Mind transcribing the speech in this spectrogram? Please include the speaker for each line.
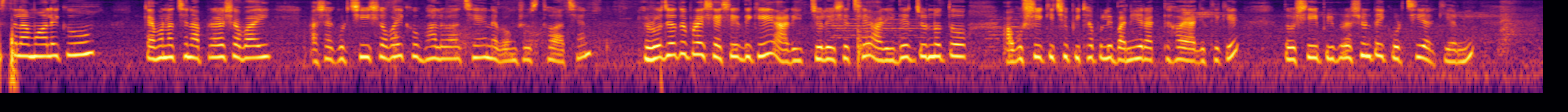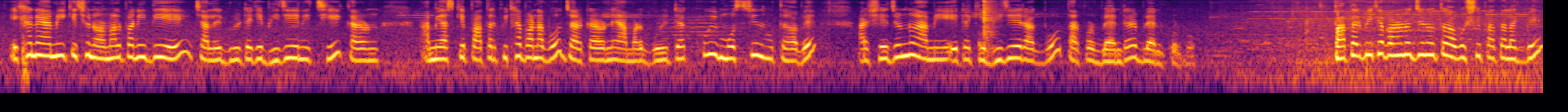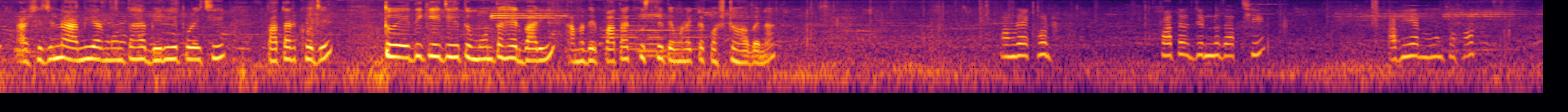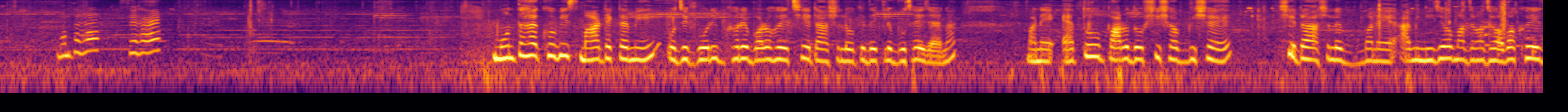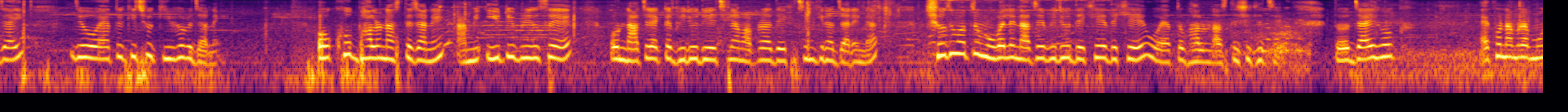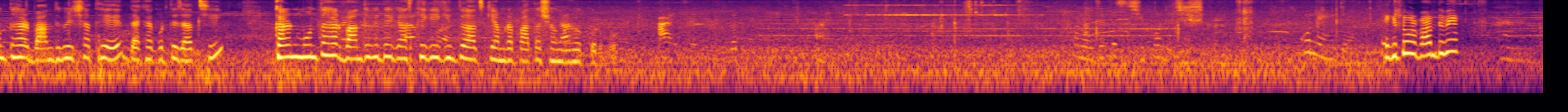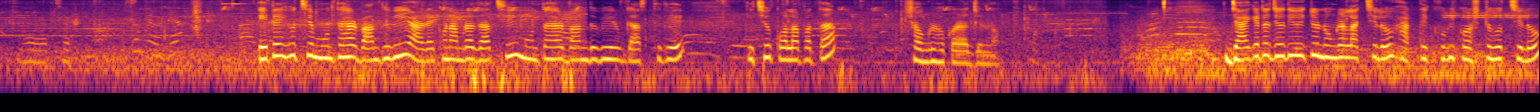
Speaker 1: আসসালামু আলাইকুম। কেমন আছেন আপনারা সবাই? আশা করছি সবাই খুব ভালো আছেন এবং সুস্থ আছেন। রোজা তো প্রায় শেষের দিকে, আর ঈদ চলে এসেছে। আর ঈদের জন্য তো অবশ্যই কিছু পিঠাপুলি বানিয়ে রাখতে হয় আগে থেকে। তো সেই প্রিপারেশনটাই করছি আর কি আমি। এখানে আমি কিছু নর্মাল পানি দিয়ে চালের গুঁড়িটাকে ভিজিয়ে নিচ্ছি। কারণ আমি আজকে পাতার পিঠা বানাবো, যার কারণে আমার গুঁড়িটা খুবই মসৃণ হতে হবে। আর সেজন্য আমি এটাকে ভিজিয়ে রাখব, তারপর ব্ল্যান্ডারে ব্ল্যান্ড করব। পাতার পিঠা বানানোর জন্য তো অবশ্যই পাতা লাগবে। আর সেজন্য আমি আর মনতাহা বেরিয়ে পড়েছি পাতার খোঁজে। তো এদিকে যেহেতু মন্তাহের বাড়ি, আমাদের পাতা খুঁজতে তেমন একটা কষ্ট হবে না। আমরা এখন পাতার জন্য যাচ্ছি। আমি আর মন্তাহা। মন্তাহা সে হায় মনতাহা খুবই স্মার্ট একটা মেয়ে। ও যে গরিব ঘরে বড় হয়েছে, এটা আসলে ওকে দেখলে বোঝাই যায় না। মানে এত পারদর্শী সব বিষয়ে, সেটা আসলে মানে আমি নিজেও মাঝে মাঝে অবাক হয়ে যাই যে ও এত কিছু কীভাবে জানে। ও খুব ভালো নাচতে জানে। আমি ইউটিউব রিলসে ওর নাচের একটা ভিডিও দিয়েছিলাম, আপনারা দেখেছেন কিনা জানি না। শুধুমাত্র মোবাইলে নাচের ভিডিও দেখে দেখে ও এত ভালো নাচতে শিখেছে। তো যাই হোক, এখন আমরা মন্তাহার বান্ধবীর সাথে দেখা করতে যাচ্ছি। কারণ মন্তাহার বান্ধবীদের কাছ থেকেই কিন্তু আজকে আমরা পাতা সংগ্রহ করব। এটাই হচ্ছে মুনতাহার বান্ধবী, আর এখন আমরা যাচ্ছি মুনতাহার বান্ধবীর গাছ থেকে কিছু কলা পাতা সংগ্রহ করার জন্য। জায়গাটা যদিও একটু নোংরা লাগছিল, হাঁটতে খুবই কষ্ট হচ্ছিল,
